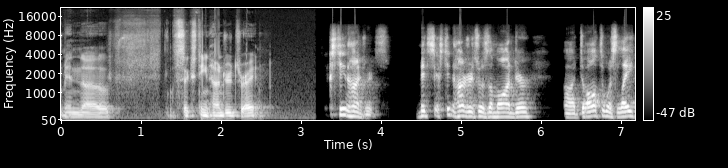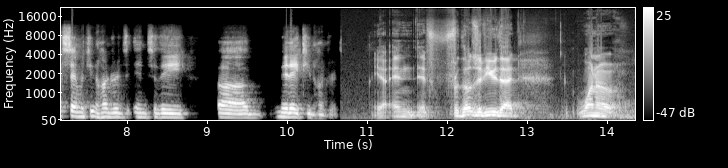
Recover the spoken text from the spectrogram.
in the 1600s, right? 1600s, mid 1600s was the Mulder. Uh, Dalton was late 1700s into the uh, mid 1800s. Yeah, and if for those of you that want to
